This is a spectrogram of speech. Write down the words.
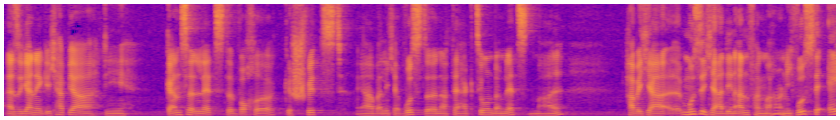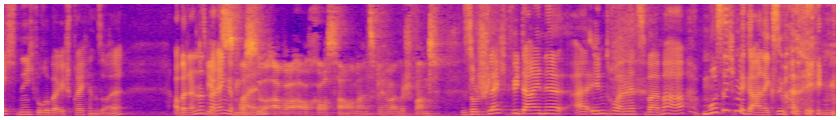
Also Yannick, ich habe ja die ganze letzte Woche geschwitzt, ja, weil ich ja wusste, nach der Aktion beim letzten Mal habe ich ja, muss ich ja den Anfang machen und ich wusste echt nicht, worüber ich sprechen soll. Aber dann ist Jetzt mir eingefallen. musst du aber auch raushauen, jetzt bin ich mal gespannt. So schlecht wie deine äh, Intro am letzten Mal war, muss ich mir gar nichts überlegen.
